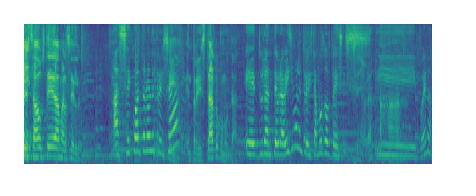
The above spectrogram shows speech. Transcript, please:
lo ha usted a Marcelo? ¿Hace cuánto no lo Sí, entrevistaba? entrevistarlo como tal. Eh, durante Bravísimo lo entrevistamos dos veces. Sí, señora. Y bueno,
